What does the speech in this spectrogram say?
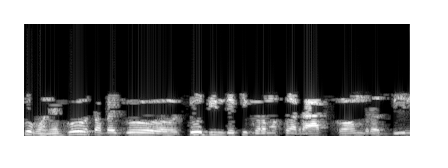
त्यो भनेको तपाईँको त्यो दिनदेखि क्रमशः रात कम र दिन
